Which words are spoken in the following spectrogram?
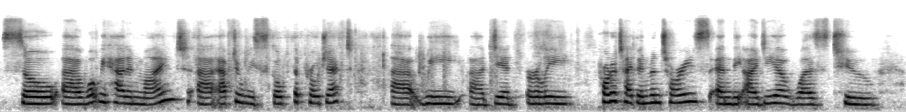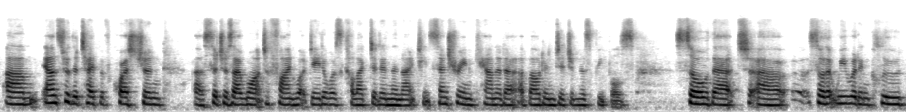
So uh, what we had in mind uh, after we scoped the project, uh, we uh, did early prototype inventories, and the idea was to um, answer the type of question uh, such as I want to find what data was collected in the 19th century in Canada about Indigenous peoples so that, uh, so that we would include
